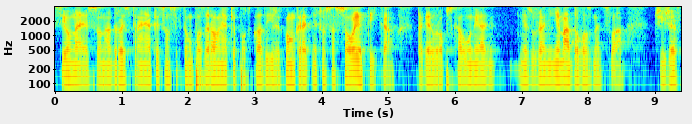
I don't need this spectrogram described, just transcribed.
silné sú na druhej strane, keď som si k tomu pozeral nejaké podklady, že konkrétne čo sa soje týka, tak Európska únia dnes už ani nemá dovozné cla. Čiže v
